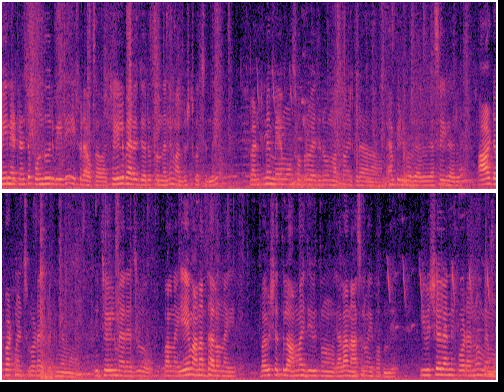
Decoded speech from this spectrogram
మెయిన్ ఏంటంటే పొందూరు వీధి ఇక్కడ ఒక చైల్డ్ మ్యారేజ్ జరుగుతుందని మా దృష్టికి వచ్చింది. వెంటనే మేము సూపర్వైజరు మొత్తం ఇక్కడ ఎంపీడీఓ గారు ఎస్ఐ గారు ఆల్ డిపార్ట్మెంట్స్ కూడా ఇక్కడికి మేము ఈ చైల్డ్ మ్యారేజ్ వలన ఏం అనర్థాలు ఉన్నాయి భవిష్యత్తులో అమ్మాయి జీవితం ఎలా నాశనం అయిపోతుంది ఈ విషయాలన్నీ కూడాను మేము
